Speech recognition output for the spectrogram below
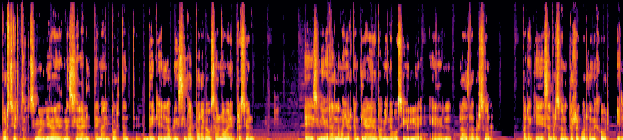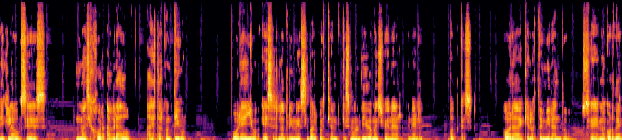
Por cierto, se me olvidó de mencionar el tema importante de que lo principal para causar una buena impresión es liberar la mayor cantidad de dopamina posible en la otra persona, para que esa persona te recuerde mejor y le causes mejor agrado a estar contigo. Por ello, esa es la principal cuestión que se me olvidó mencionar en el podcast. Ahora que lo estoy mirando, se me acordé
